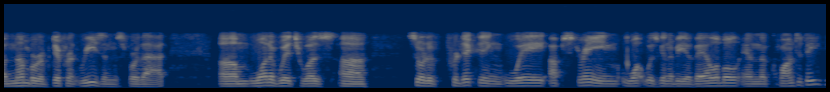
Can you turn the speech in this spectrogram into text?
a number of different reasons for that. Um, one of which was uh, sort of predicting way upstream what was going to be available and the quantity.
